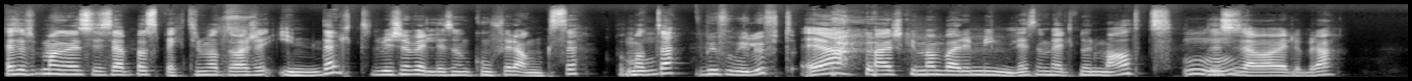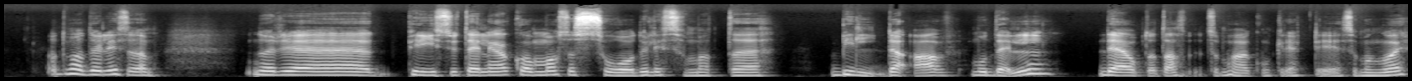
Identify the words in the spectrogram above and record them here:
jeg synes, mange ganger syns jeg på Spektrum at det var så inndelt. Det blir så veldig sånn konferanse, på en Mm. måte. Det blir for mye luft. Ja, her skulle man bare mingle som helt normalt. Mm. Det syns jeg var veldig bra. Og de hadde liksom Når eh, prisutdelinga kom, også, så så du liksom at eh, bildet av modellen Det er jeg opptatt av, som har konkurrert i så mange år.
